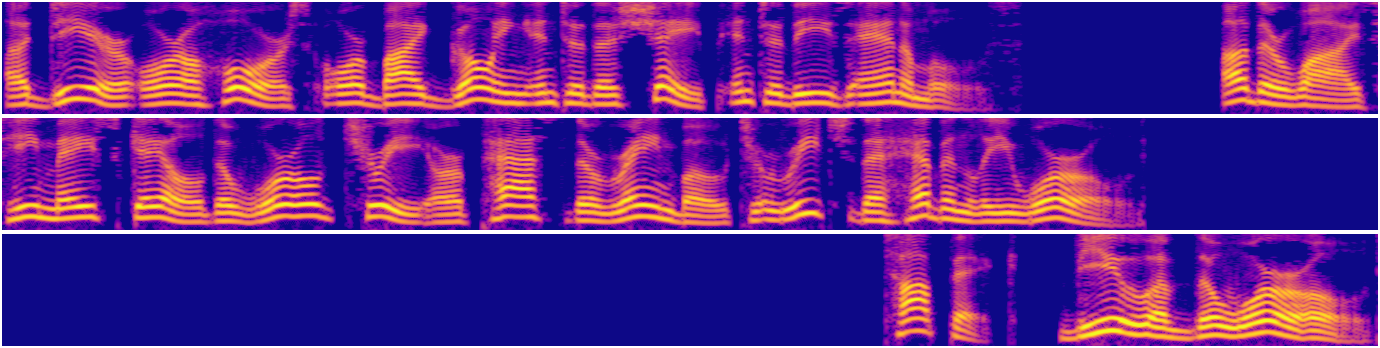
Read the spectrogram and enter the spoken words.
a deer or a horse or by going into the shape into these animals. Otherwise he may scale the world tree or pass the rainbow to reach the heavenly world. Topic: View of the world.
